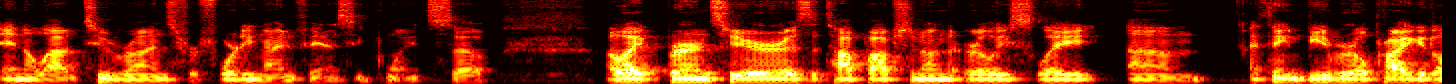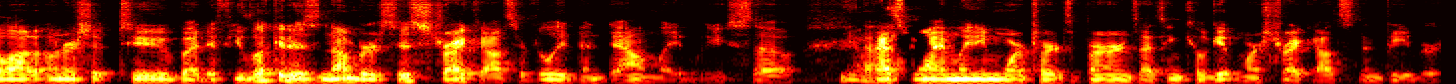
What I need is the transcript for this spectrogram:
and allowed two runs for 49 fantasy points. So I like Burnes here as the top option on the early slate. Um, I think Bieber will probably get a lot of ownership too. But if you look at his numbers, his strikeouts have really been down lately. So yeah. that's why I'm leaning more towards Burnes. I think he'll get more strikeouts than Bieber.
